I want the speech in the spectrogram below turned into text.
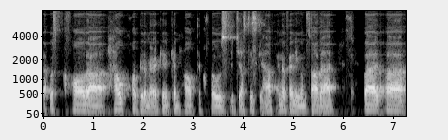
that was called uh, "How Corporate America Can Help to Close the Justice Gap." I don't know if anyone saw that but uh,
